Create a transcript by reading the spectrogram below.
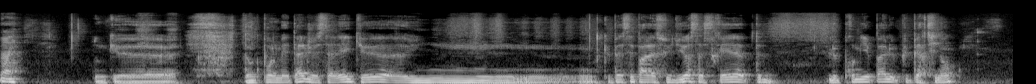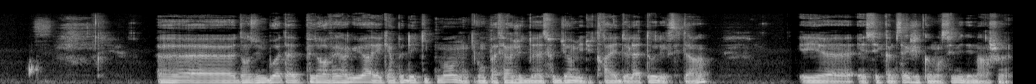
Ouais. Donc euh, donc pour le métal, je savais que euh, une que passer par la soudure, ça serait peut-être le premier pas le plus pertinent. Euh, dans une boîte à peu d'envergure avec un peu d'équipement, donc ils vont pas faire juste de la soudure, mais du travail de la tôle, etc. Et, euh, et c'est comme ça que j'ai commencé mes démarches ouais,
